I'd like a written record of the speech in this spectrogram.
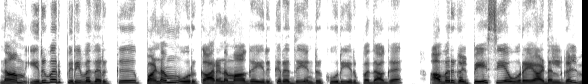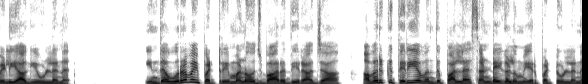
நாம் இருவர் பிரிவதற்கு பணம் ஒரு காரணமாக இருக்கிறது என்று கூறியிருப்பதாக அவர்கள் பேசிய உரையாடல்கள் வெளியாகியுள்ளன. இந்த உறவை பற்றி மனோஜ் பாரதி ராஜா அவருக்கு தெரிய வந்து பல சண்டைகளும் ஏற்பட்டுள்ளன.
